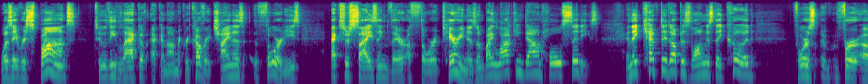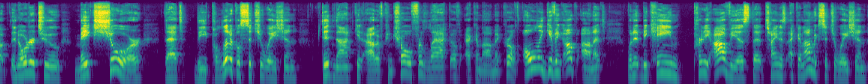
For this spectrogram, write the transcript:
was a response to the lack of economic recovery. China's authorities exercising their authoritarianism by locking down whole cities. And they kept it up as long as they could for, for uh, in order to make sure that the political situation did not get out of control for lack of economic growth, only giving up on it when it became pretty obvious that China's economic situation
